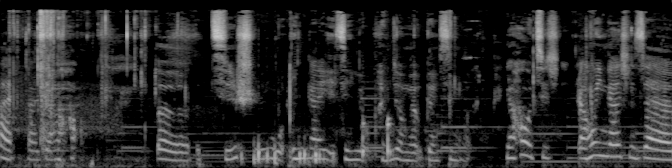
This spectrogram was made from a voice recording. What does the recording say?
嗨，大家好。呃，其实我应该已经有很久没有更新了。然后其实，然后应该是在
